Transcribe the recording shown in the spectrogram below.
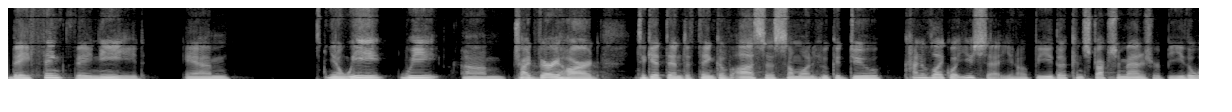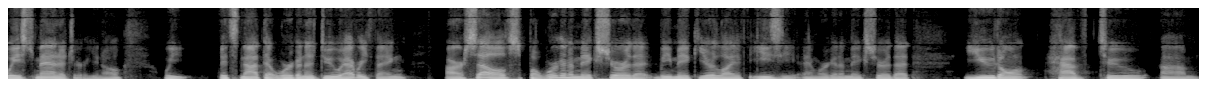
they think they need. And, you know, we we um, tried very hard to get them to think of us as someone who could do kind of like what you say, you know, be the construction manager, be the waste manager, you know. We it's not that we're to do everything ourselves, but we're going to make sure that we make your life easy and we're going to make sure that you don't have to um,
